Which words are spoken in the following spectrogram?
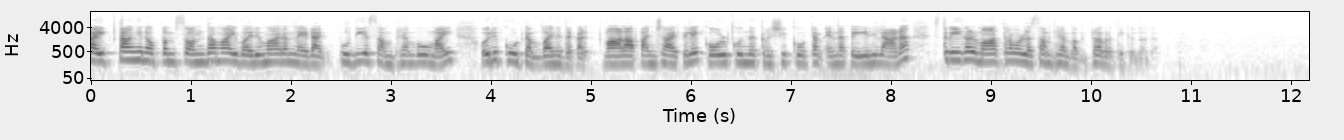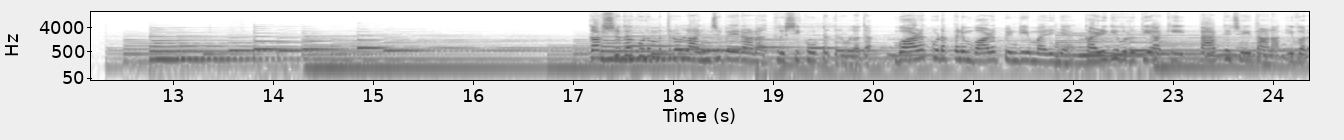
കൈത്താങ്ങിനൊപ്പം സ്വന്തമായി വരുമാനം നേടാൻ പുതിയ സംരംഭവുമായി ഒരു കൂട്ടം വനിതകൾ. മാള പഞ്ചായത്തിലെ കോൾക്കുന്ന് കൃഷിക്കൂട്ടം എന്ന പേരിലാണ് സ്ത്രീകൾ മാത്രമുള്ള സംരംഭം പ്രവർത്തിക്കുന്നത്. കർഷക കുടുംബത്തിലുള്ള അഞ്ചു പേരാണ് കൃഷിക്കൂട്ടത്തിലുള്ളത്. വാഴക്കുടപ്പനും വാഴപ്പിണ്ടിയും അരിഞ്ഞ് കഴുകി വൃത്തിയാക്കി പാക്ക് ചെയ്താണ് ഇവർ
